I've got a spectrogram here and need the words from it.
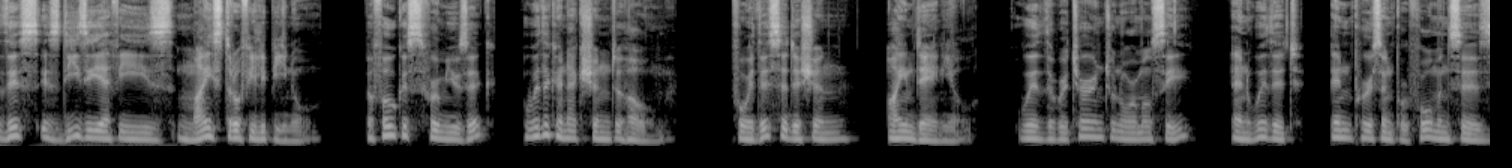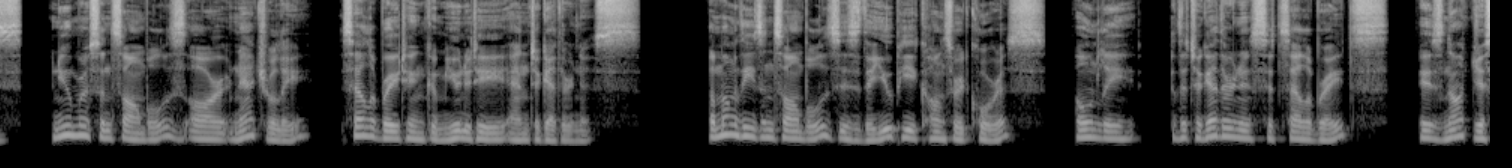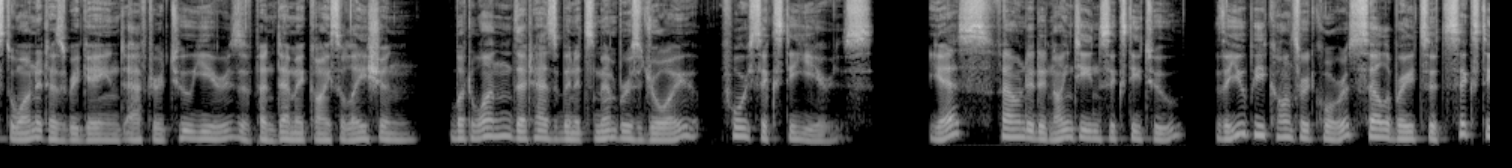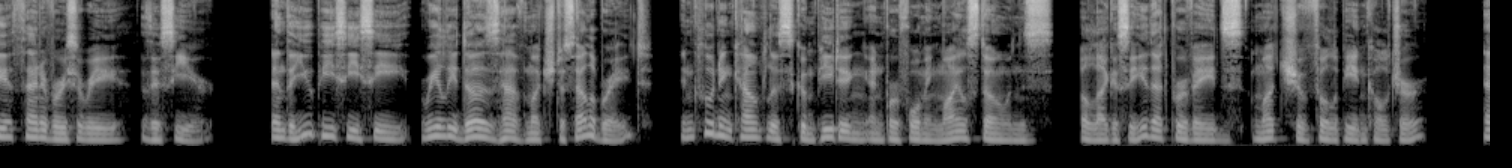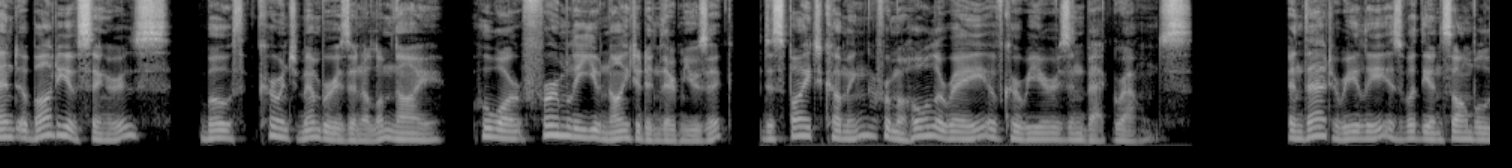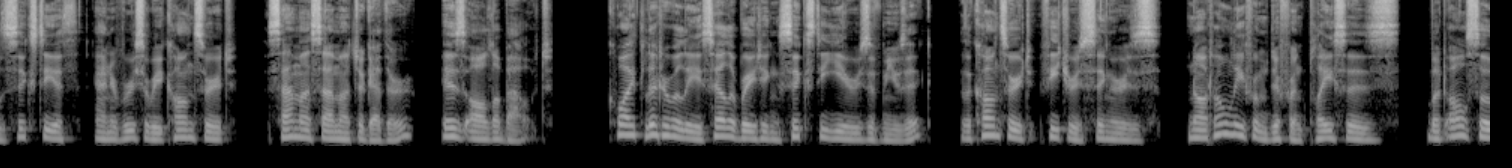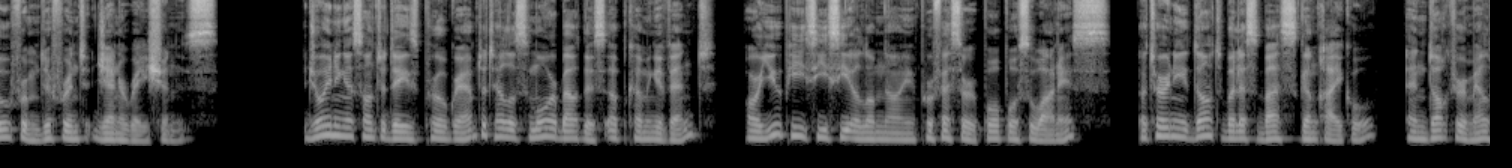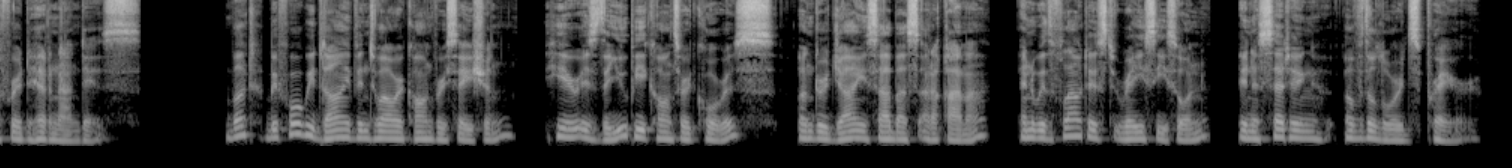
This is DZFE's Maestro Filipino, a focus for music with a connection to home. For this edition, I'm Daniel. With the return to normalcy, and with it, in person performances, numerous ensembles are naturally celebrating community and togetherness. Among these ensembles is the UP Concert Chorus, only the togetherness it celebrates is not just one it has regained after two years of pandemic isolation, but one that has been its members' joy for 60 years. Yes, founded in 1962, the UP Concert Chorus celebrates its 60th anniversary this year. And the UPCC really does have much to celebrate, including countless competing and performing milestones, a legacy that pervades much of Philippine culture, and a body of singers, both current members and alumni, who are firmly united in their music despite coming from a whole array of careers and backgrounds. And that really is what the ensemble's 60th anniversary concert, Sama Sama Together, is all about. Quite literally celebrating 60 years of music, the concert features singers not only from different places, but also from different generations. Joining us on today's program to tell us more about this upcoming event are UPCC alumni Professor Popo Suanes, attorney Dot Balasbas Gancayco, and Dr. Melfred Hernandez. But before we dive into our conversation, here is the UP Concert Chorus under Jai Sabas Aracama and with flautist Ray Sison in a setting of the Lord's Prayer.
